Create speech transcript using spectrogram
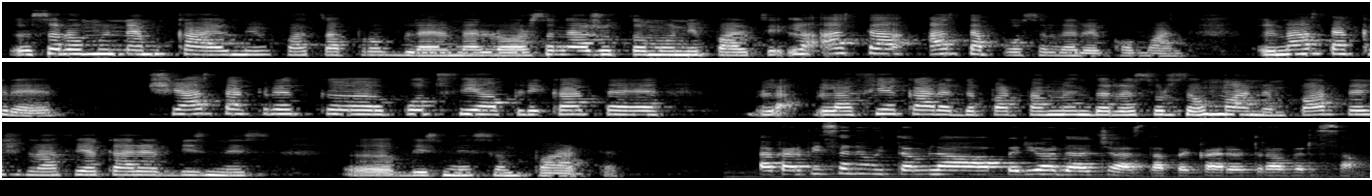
uh, să rămânem calmi în fața problemelor, să ne ajutăm unii pe alții. La astea, astea pot să le recomand. În astea cred și astea cred că pot fi aplicate la, la fiecare departament de resurse umane în parte și la fiecare business, uh, business în parte. Dacă ar fi să ne uităm la perioada aceasta pe care o traversăm,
